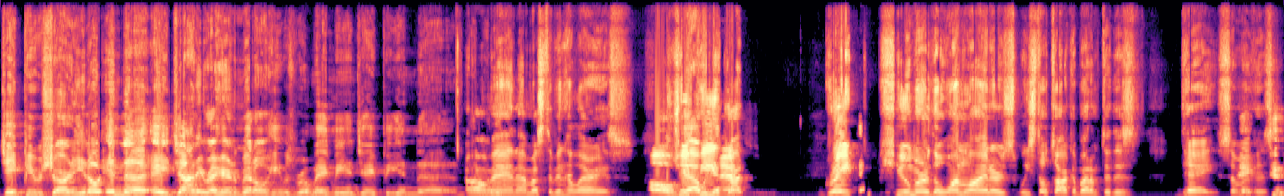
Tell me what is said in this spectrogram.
JP Ricciardi, you know, in uh, hey Johnny right here in the middle, he was roommate, me and JP and uh, Oh man, that must have been hilarious. oh JP yeah, we got great humor, the one-liners. We still talk about him to this day. Some Hey, of his. two,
